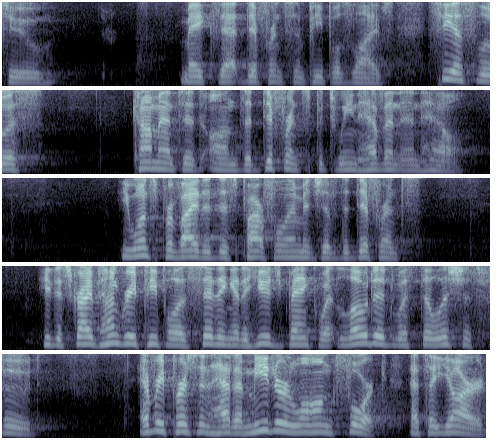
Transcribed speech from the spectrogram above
to make that difference in people's lives. C.S. Lewis commented on the difference between heaven and hell. He once provided this powerful image of the difference. He described hungry people as sitting at a huge banquet loaded with delicious food. Every person had a meter long fork, that's a yard,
